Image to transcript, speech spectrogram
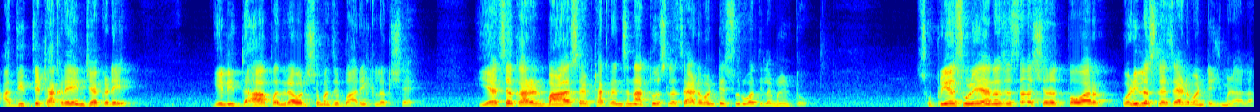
आदित्य ठाकरे यांच्याकडे गेली दहा पंधरा वर्ष माझं बारीक लक्ष आहे. याचं कारण बाळासाहेब ठाकरेंचं नातू असल्याचा ॲडव्हान्टेज सुरुवातीला मिळतो. सुप्रिया सुळे यांना जसा शरद पवार वडील असल्याचा ॲडव्हान्टेज मिळाला.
